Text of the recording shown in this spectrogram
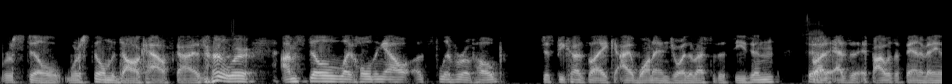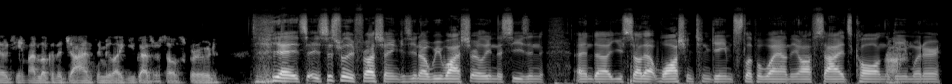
we're still we're still in the doghouse, guys. we're I'm still like holding out a sliver of hope, just because like I want to enjoy the rest of the season. Yeah. But as a, if I was a fan of any other team, I'd look at the Giants and be like, you guys are so screwed. Yeah, it's it's just really frustrating because you know we watched early in the season and uh, you saw that Washington game slip away on the offsides call on the Ah. game winner,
